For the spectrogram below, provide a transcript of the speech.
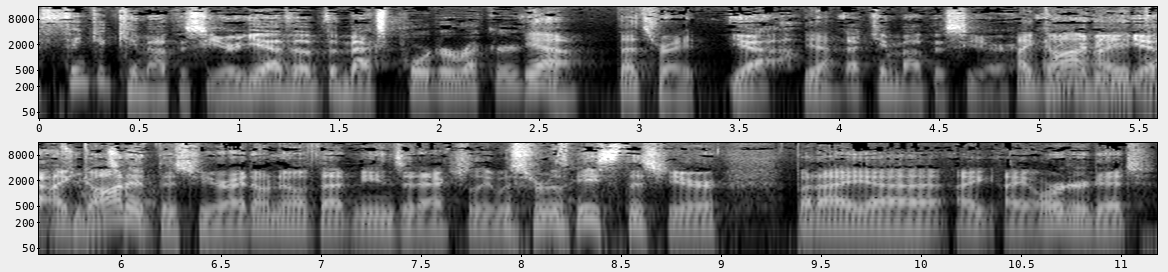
I think it came out this year. Yeah, the the Max Porter record. Yeah, that's right. yeah, Yeah. That came out this year. I got maybe, I, yeah, I got it this year. I don't know if that means it actually was released this year, but I, uh, I I ordered it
